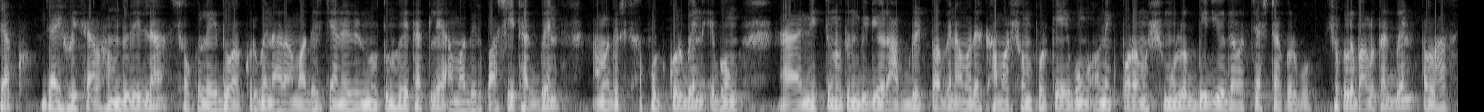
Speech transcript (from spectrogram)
যাক, যাই হয়েছে, আলহামদুলিল্লাহ। সকলে দোয়া করবেন আর আমাদের চ্যানেলে নতুন হয়ে থাকলে আমাদের পাশেই থাকবেন, আমাদের সাপোর্ট করবেন এবং নিত্য নতুন ভিডিওর আপডেট পাবেন আমাদের খামার সম্পর্কে এবং অনেক পরামর্শমূলক ভিডিও দেওয়ার চেষ্টা করব। সকলে ভালো থাকবেন, আল্লাহ হাফিজ।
